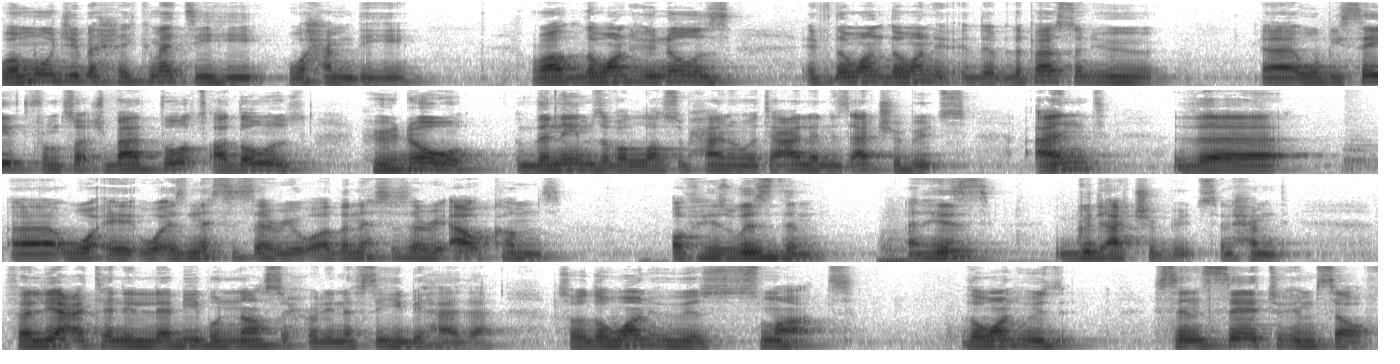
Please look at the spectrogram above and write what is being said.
وَمُوجِبَ حِكْمَتِهِ وَحَمْدِهِ Rather, the one who knows, if the one, the one, the, the person who uh, will be saved from such bad thoughts are those who know the names of Allah subhanahu wa ta'ala and His attributes and the uh, what, is, what is necessary, what are the necessary outcomes of His wisdom and His good attributes. Alhamd. فَلْيَعْتَنِ اللَّبِيبُ النَّاصِحُ لِنَفْسِهِ بِهَذَا So the one who is smart, the one who is sincere to himself,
